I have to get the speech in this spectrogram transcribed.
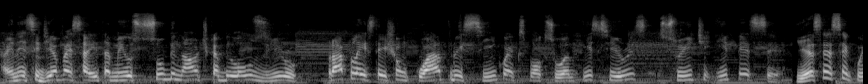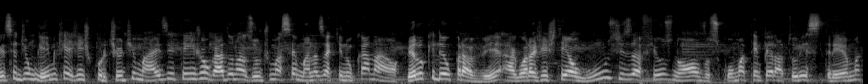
Aí nesse dia vai sair também o Subnautica Below Zero, para PlayStation 4 e 5, Xbox One e Series, Switch e PC. E essa é a sequência de um game que a gente curtiu demais e tem jogado nas últimas semanas aqui no canal. Pelo que deu para ver, agora a gente tem alguns desafios novos, como a temperatura extrema,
